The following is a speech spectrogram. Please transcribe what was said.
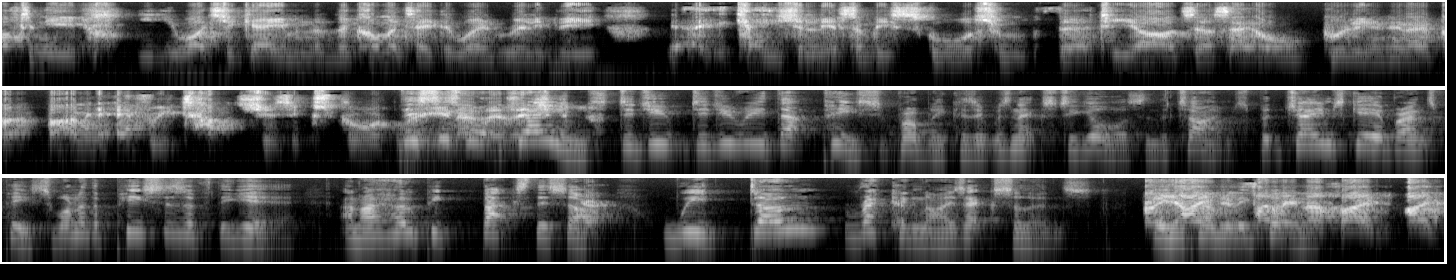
Often you you watch a game and the commentator won't really be. Occasionally, if somebody scores from thirty yards, they'll say, "Oh, brilliant!" You know, but but I mean, every touch is extraordinary. This is you know, what James did. You did you read that piece? Probably because it was next to yours in the Times. But James Gheerbrant's piece, one of the pieces of the year, and I hope he backs this up. Yeah. We don't recognise excellence. In I, League funny enough, I, I,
